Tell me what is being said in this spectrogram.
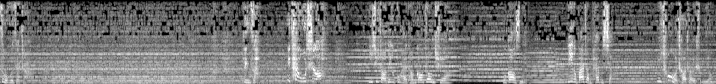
怎么会在这儿？林子，你太无耻了！你去找那个顾海棠告状去啊！我告诉你，一个巴掌拍不响，你冲我吵吵有什么用啊？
